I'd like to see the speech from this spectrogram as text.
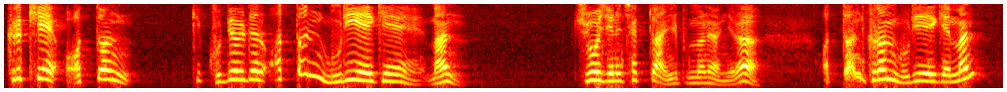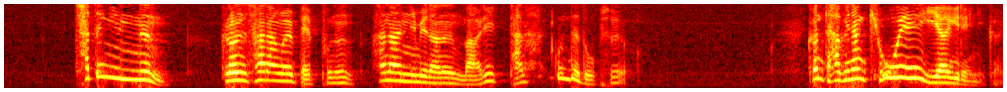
그렇게 어떤 구별된 어떤 무리에게만 주어지는 책도 아닐 뿐만 아니라 어떤 그런 무리에게만 차등 있는 그런 사랑을 베푸는 하나님이라는 말이 단 한 군데도 없어요. 그건 다 그냥 교회의 이야기라니까요.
